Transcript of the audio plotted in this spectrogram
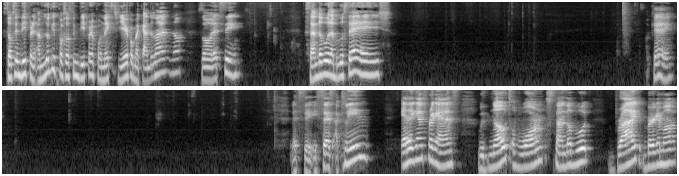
something different. I'm looking for something different for next year for my candle line. You know, so let's see. Sandalwood and blue sage. Okay. Let's see. It says a clean, elegant fragrance with notes of warm sandalwood, bright bergamot,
